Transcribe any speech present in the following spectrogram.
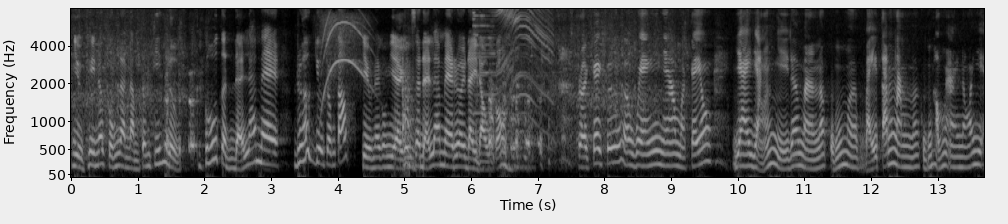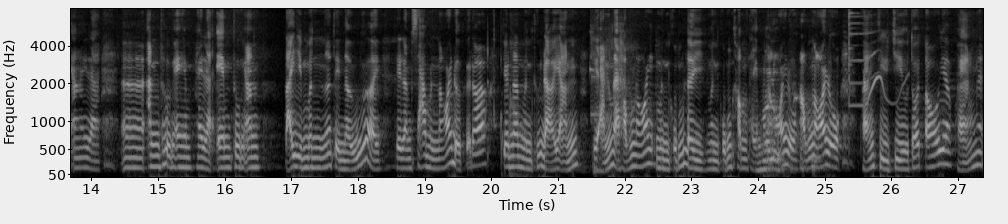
Nhiều khi nó cũng là nằm trong chiến lược. Cố tình để lá me rớt vô trong tóc. Chiều nay con về con sẽ để lá me rơi đầy đầu con. Rồi cái cứ quen với nhau mà kéo dai dẳng gì đó mà nó cũng ờ, bảy tám năm nó cũng không ai nói với ai là ờ, anh thương em hay là em thương anh. Tại vì mình thì nữ rồi thì làm sao mình nói được cái đó? Cho nên mình cứ đợi ảnh thì ảnh lại không nói. Mình cũng lì mình cũng không thèm nói, luôn. không nói luôn. Khoảng chiều chiều tối tối khoảng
